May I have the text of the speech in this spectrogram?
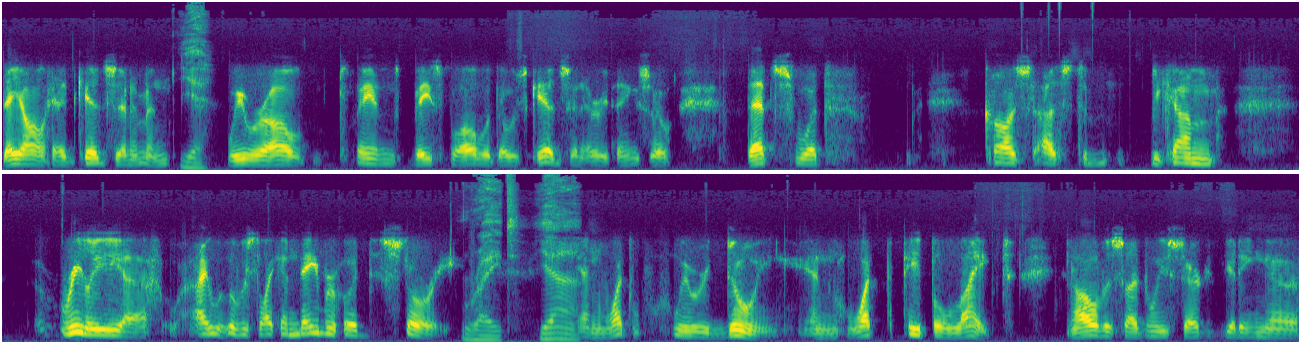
they all had kids in them, and Yeah. we were all playing baseball with those kids and everything. So that's what caused us to become really. Uh, I it was like a neighborhood story, Right. Yeah. and what we were doing and what the people liked, and all of a sudden we started getting. Uh,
